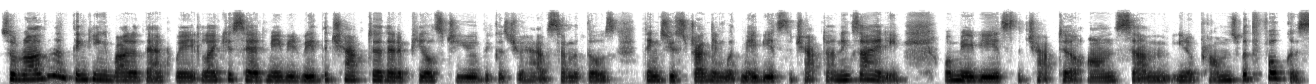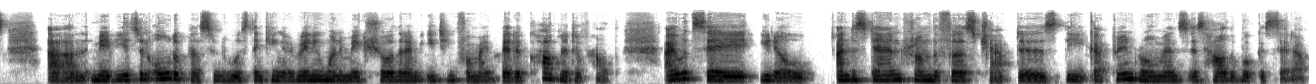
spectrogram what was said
So rather than thinking about it that way, like you said, maybe read the chapter that appeals to you because you have some of those things you're struggling with. Maybe it's the chapter on anxiety, or maybe it's the chapter on some, you know, problems with focus. Um, maybe it's an older person who is thinking, I really want to make sure that I'm eating for my better cognitive health. I would say, you know, understand from the first chapters the gut brain romance is how the book is set up.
